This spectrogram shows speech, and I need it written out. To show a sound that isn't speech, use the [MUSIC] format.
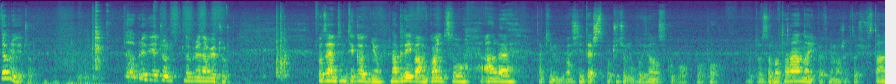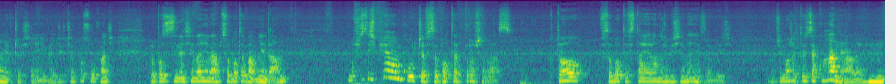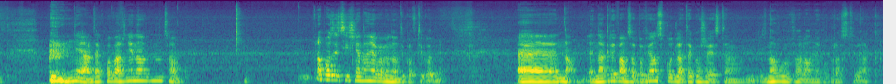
Dobry wieczór. Dobry wieczór, dobry na wieczór. Po całym tym tygodniu nagrywam w końcu, ale takim właśnie też z poczuciem obowiązku, bo, bo, bo jutro sobota rano i pewnie może ktoś wstanie wcześniej i będzie chciał posłuchać. Propozycji na śniadanie na sobotę wam nie dam, bo wszyscy śpią, kurczę, w sobotę, proszę was. Kto w sobotę wstaje rano, żeby śniadanie zrobić? Znaczy może ktoś zakochany, ale [LAUGHS] nie, ale tak poważnie, no, no co? Propozycje śniadaniowe będą tylko w tygodniu. E, no, nagrywam z obowiązku, dlatego że jestem znowu wywalony po prostu jak.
